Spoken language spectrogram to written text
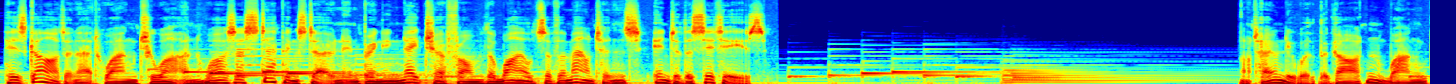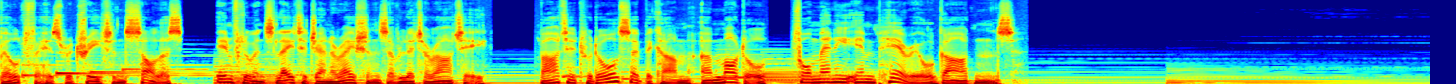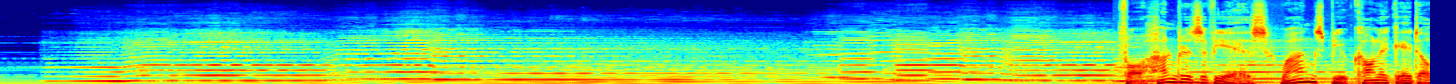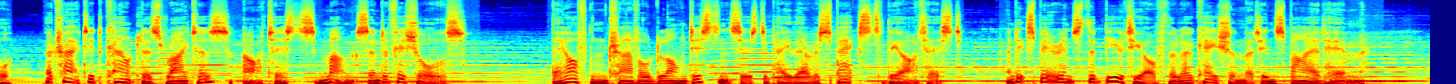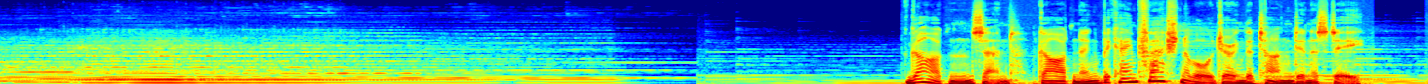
His garden at Wang Chuan was a stepping stone in bringing nature from the wilds of the mountains into the cities. Not only would the garden Wang built for his retreat and solace influence later generations of literati, but it would also become a model for many imperial gardens. For hundreds of years, Wang's bucolic idyll attracted countless writers, artists, monks, and officials. They often travelled long distances to pay their respects to the artist and experience the beauty of the location that inspired him. Gardens and gardening became fashionable during the Tang dynasty.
